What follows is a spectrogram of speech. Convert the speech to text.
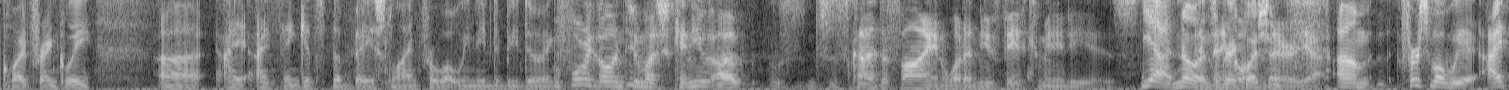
quite frankly, uh, I I think it's the baseline for what we need to be doing. Before we go into too much, can you uh, just kind of define what a new faith community is? Yeah, no, that's a great question. there, yeah. Um, first of all, we I,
